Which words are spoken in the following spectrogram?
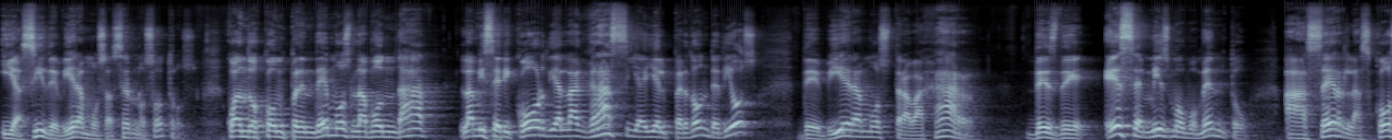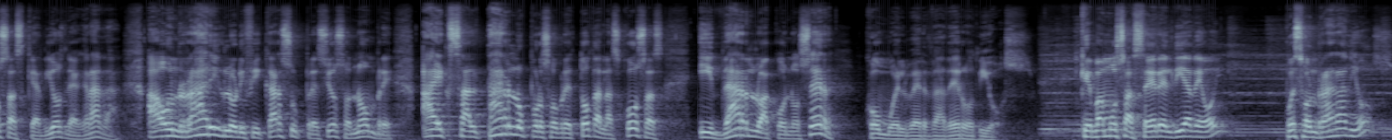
Y así debiéramos hacer nosotros. Cuando comprendemos la bondad, la misericordia, la gracia y el perdón de Dios, debiéramos trabajar desde ese mismo momento a hacer las cosas que a Dios le agrada, a honrar y glorificar su precioso nombre, a exaltarlo por sobre todas las cosas y darlo a conocer como el verdadero Dios. ¿Qué vamos a hacer el día de hoy? Pues honrar a Dios,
